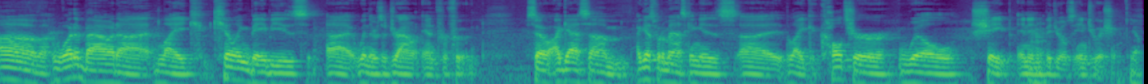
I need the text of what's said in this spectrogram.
Um, what about uh, like killing babies uh, when there's a drought and for food? So I guess um, I guess what I'm asking is uh, like culture will shape an mm-hmm. individual's mm-hmm. intuition. Yep.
